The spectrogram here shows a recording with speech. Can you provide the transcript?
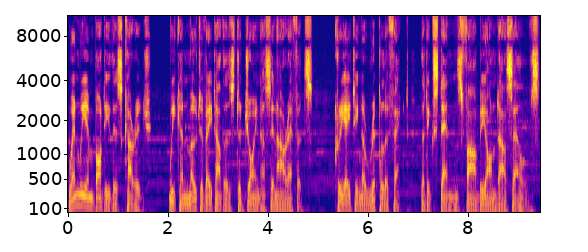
When we embody this courage, we can motivate others to join us in our efforts, creating a ripple effect that extends far beyond ourselves.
